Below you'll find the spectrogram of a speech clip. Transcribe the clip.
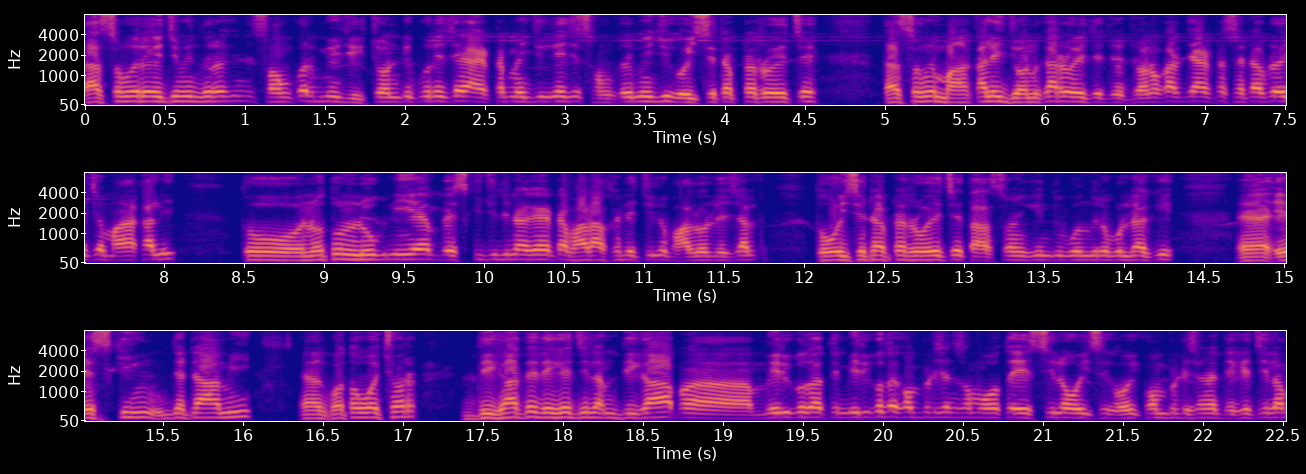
তার সঙ্গে রয়েছে বন্ধুরা কিন্তু শঙ্কর মিউজিক চণ্ডীপুরে যে একটা মিউজিক রয়েছে, শঙ্কর মিউজিক ওই সেট রয়েছে। তার সঙ্গে মা কালী জনকার রয়েছে জনকার যে একটা সেট রয়েছে মা কালী, তো নতুন লুক নিয়ে বেশ কিছুদিন আগে একটা ভাড়া খেটেছিল, ভালো রেজাল্ট তো ওই সেট রয়েছে। তার সঙ্গে কিন্তু বন্ধুরা বলে রাখি এসকিং যেটা আমি গত বছর দীঘাতে দেখেছিলাম। দীঘা মিরগোদাতে, মিরগোদা কম্পিটিশন সম্ভবত এসেছিল, ওই ওই কম্পিটিশনে দেখেছিলাম।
